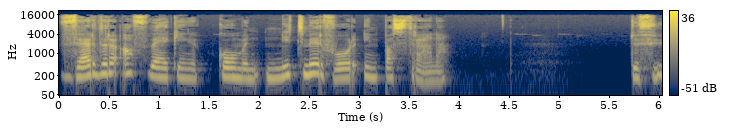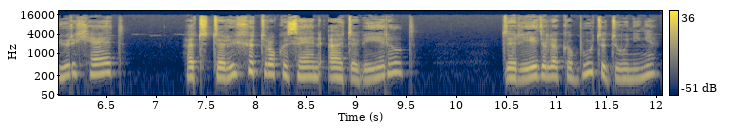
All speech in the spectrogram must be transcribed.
Verdere afwijkingen komen niet meer voor in Pastrana. De vurigheid, het teruggetrokken zijn uit de wereld, de redelijke boetedoeningen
